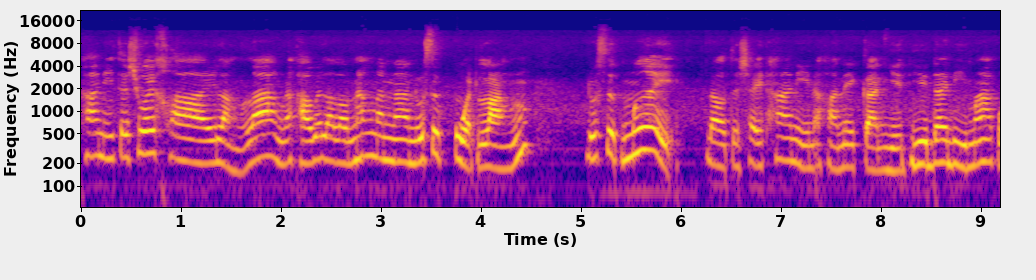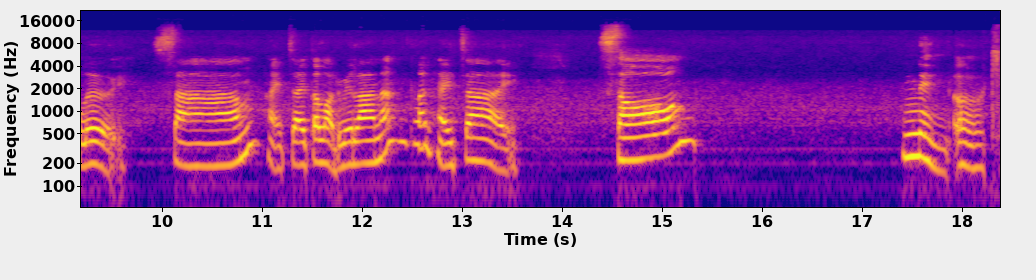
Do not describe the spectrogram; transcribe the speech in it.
ท่านี้จะช่วยคลายหลังล่างนะคะ เวลาเรานั่งนานๆ รู้สึกปวดหลัง รู้สึกเมื่อย เราจะใช้ท่านี้นะคะ ในการยืดยืดได้ดีมากเลย 3. หายใจตลอดเวลานะการหายใจ 2 1 โอเค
